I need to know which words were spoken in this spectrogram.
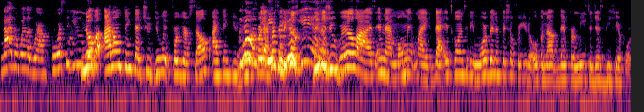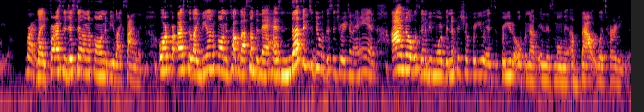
not in a way like where I'm forcing you. No, but I don't think that you do it for yourself. I think you do No, it for it that person for you, because yeah. because you realize in that moment like that it's going to be more beneficial for you to open up than for me to just be here for you. Right, Like for us to just sit on the phone and be like silent, or for us to like be on the phone and talk about something that has nothing to do with the situation at hand. I know what's going to be more beneficial for you is for you to open up in this moment about what's hurting you,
